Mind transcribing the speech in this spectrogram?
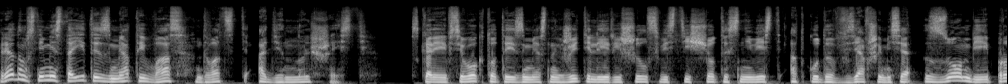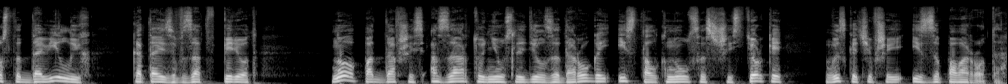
Рядом с ними стоит измятый ВАЗ-2106. Скорее всего, кто-то из местных жителей решил свести счеты с невесть, откуда взявшимися зомби и просто давил их, катаясь взад-вперед, но, поддавшись азарту, не уследил за дорогой и столкнулся с шестеркой, выскочившей из-за поворота.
